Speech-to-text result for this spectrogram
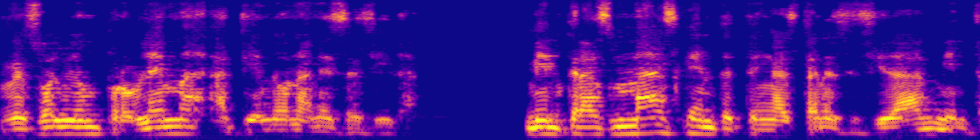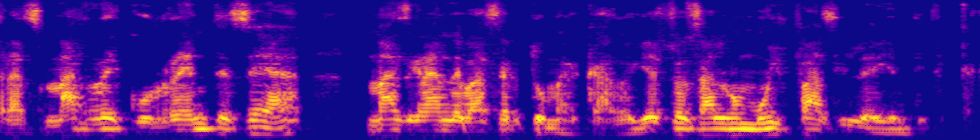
resuelve un problema, atiende una necesidad. Mientras más gente tenga esta necesidad, mientras más recurrente sea, más grande va a ser tu mercado. Y esto es algo muy fácil de identificar.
